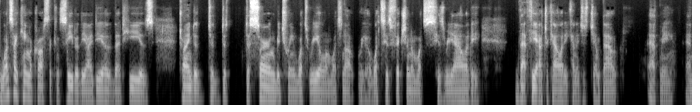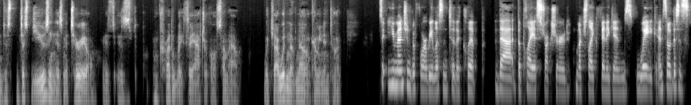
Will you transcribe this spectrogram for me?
once i came across the conceit or the idea that he is trying to to, to discern between what's real and what's not real, what's his fiction and what's his reality. That theatricality kind of just jumped out at me, and just just using his material is is incredibly theatrical somehow, which I wouldn't have known coming into it. So you mentioned before we listened to the clip that the play is structured much like Finnegans Wake. And so this is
